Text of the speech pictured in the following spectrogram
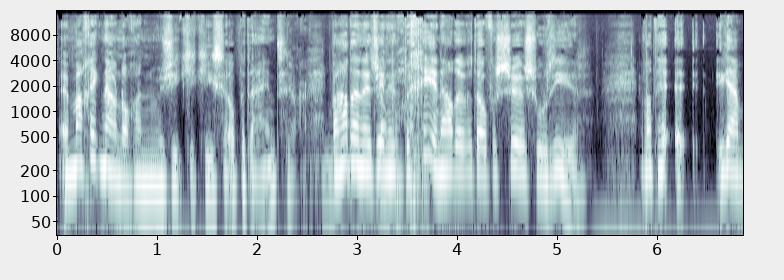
Uh, mag ik nou nog een muziekje kiezen op het eind? Ja, we hadden het in het begin hadden we het over Sir Sourier. Wat, uh, ja,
